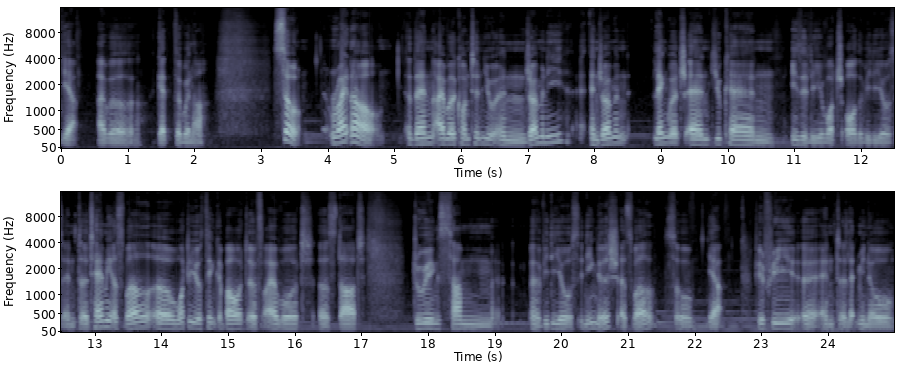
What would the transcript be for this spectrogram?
yeah, I will get the winner. So, right now, then I will continue in Germany, in German, language and you can easily watch all the videos. And uh, tell me as well uh, what do you think about if I would uh, start doing some uh, videos in English as well? So yeah feel free uh, and uh, let me know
